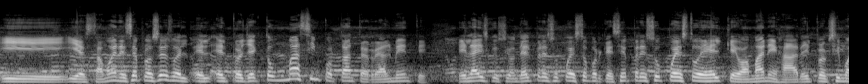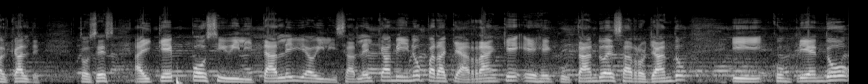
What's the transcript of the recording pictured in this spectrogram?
y, estamos en ese proceso. El, proyecto más importante realmente es la discusión del presupuesto porque ese presupuesto es el que va a manejar el próximo alcalde. Entonces hay que posibilitarle y viabilizarle el camino para que arranque ejecutando, desarrollando y cumpliendo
